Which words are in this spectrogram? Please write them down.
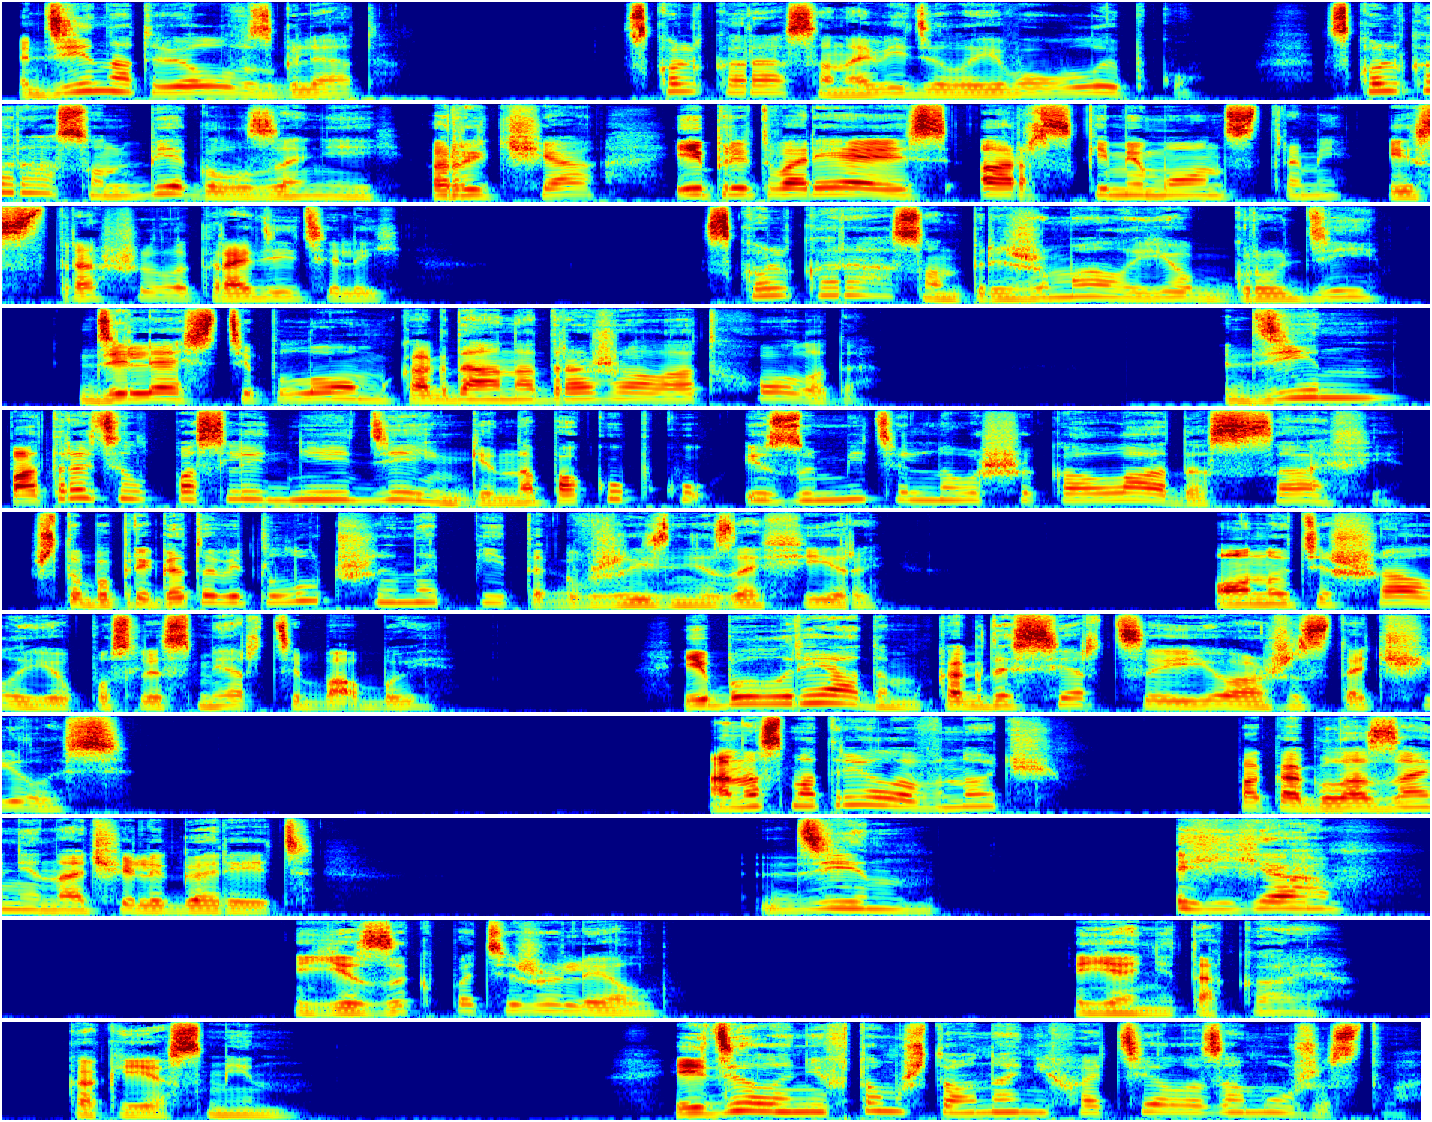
Дин отвел взгляд. Сколько раз она видела его улыбку, сколько раз он бегал за ней, рыча и притворяясь арскими монстрами из страшилок родителей. Сколько раз он прижимал ее к груди, делясь теплом, когда она дрожала от холода. Дин потратил последние деньги на покупку изумительного шоколада Сафи, чтобы приготовить лучший напиток в жизни Зафиры — он утешал ее после смерти бабы и был рядом, когда сердце ее ожесточилось. Она смотрела в ночь, пока глаза не начали гореть. «Дин, я...» Язык потяжелел. «Я не такая, как Ясмин». И дело не в том, что она не хотела замужества.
